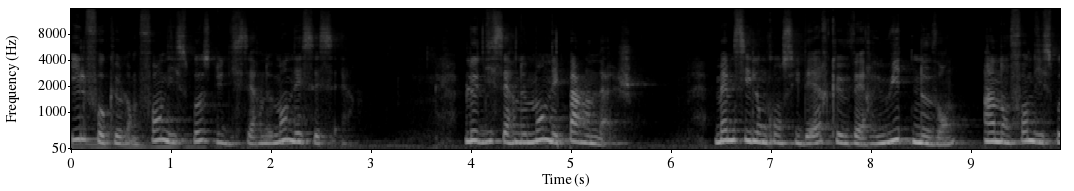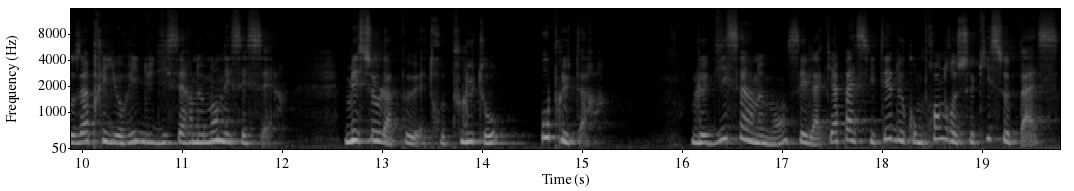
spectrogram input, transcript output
il faut que l'enfant dispose du discernement nécessaire. Le discernement n'est pas un âge. Même si l'on considère que vers 8-9 ans, un enfant dispose a priori du discernement nécessaire. Mais cela peut être plus tôt ou plus tard. Le discernement, c'est la capacité de comprendre ce qui se passe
